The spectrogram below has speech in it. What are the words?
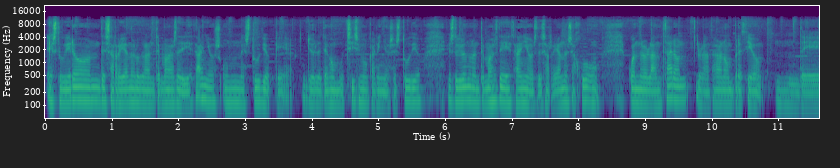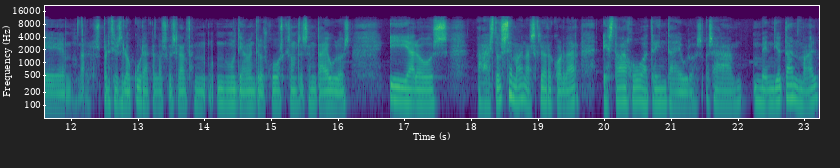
estuvieron desarrollándolo durante más de 10 años. Un estudio que yo le tengo muchísimo cariño a ese estudio. Estuvieron durante más de 10 años desarrollando ese juego. Cuando lo lanzaron, lo lanzaron a un precio de. a los precios de locura, que a los que se lanzan últimamente los juegos, que son 60 euros. Y a los a las dos semanas, creo recordar, estaba el juego a 30 euros. O sea, vendió tan mal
